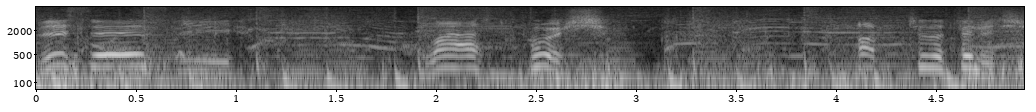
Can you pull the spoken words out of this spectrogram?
This is the last push up to the finish.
